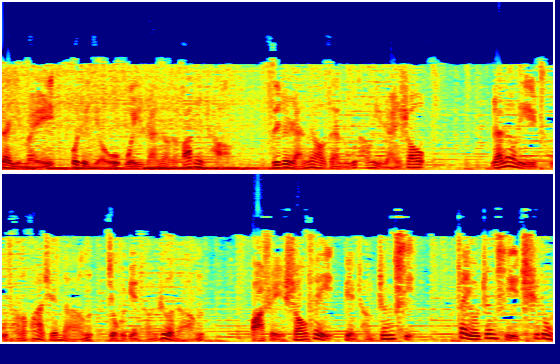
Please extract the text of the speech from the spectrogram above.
在以煤或者油为燃料的发电厂，随着燃料在炉膛里燃烧，燃料里储藏的化学能就会变成热能，把水烧沸变成蒸汽。再由蒸汽驱动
